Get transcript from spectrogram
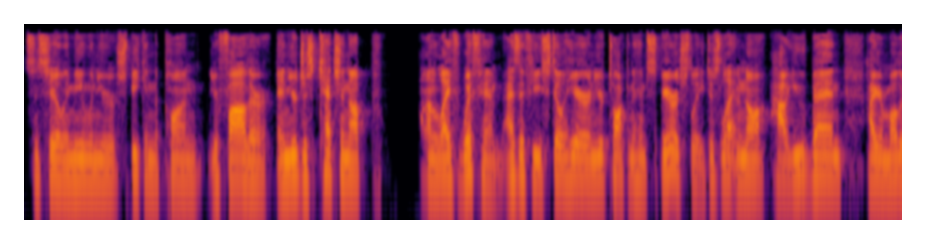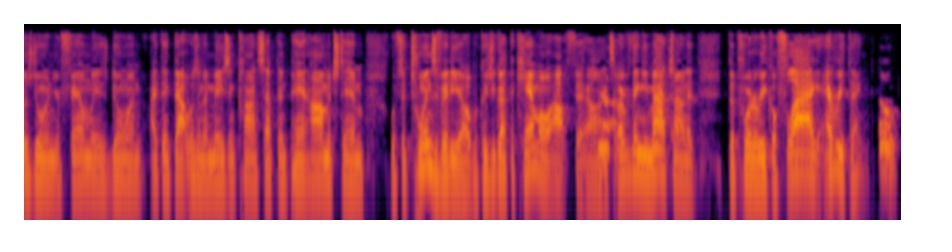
"Sincerely Me" when you're speaking upon your father and you're just catching up on life with him as if he's still here and you're talking to him spiritually, just letting him know how you've been, how your mother's doing, your family is doing. I think that was an amazing concept and paying homage to him with the twins video because you got the camo outfit on. Yeah. So everything you match on it, the Puerto Rico flag, everything. Oh,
